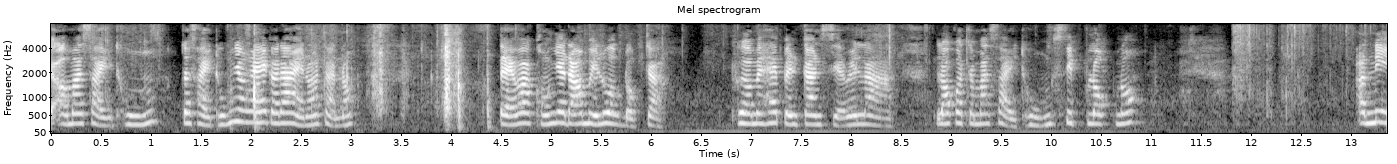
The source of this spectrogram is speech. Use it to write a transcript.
ะเอามาใส่ถุง จะใส่ถุงยังไงก็ได้เนาะจ้ะเนาะ แต่ว่าของยาดาวไม่ลวกดอกจ้ะ เพื่อไม่ให้เป็นการเสียเวลา เราก็จะมาใส่ถุงสิบลกเนาะ อันนี้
